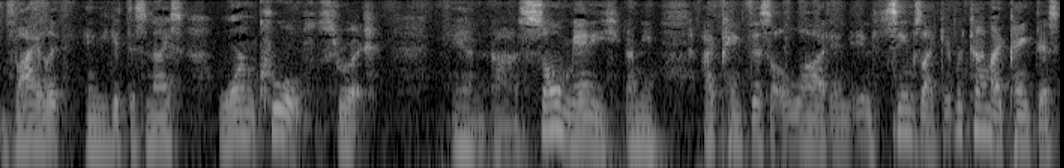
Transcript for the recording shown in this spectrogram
violet and you get this nice warm cool through it and uh, so many. I mean, I paint this a lot, and, and, it seems like every time I paint this,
